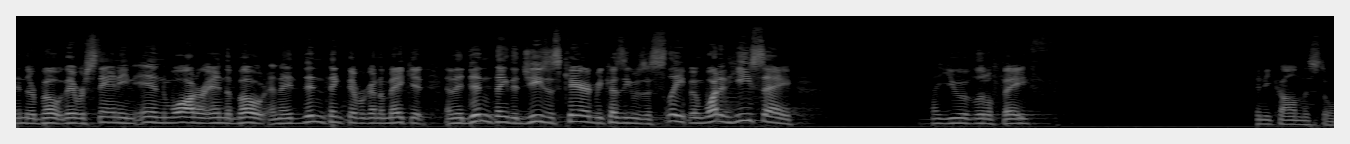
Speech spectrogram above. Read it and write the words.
in their boat. They were standing in water in the boat, and they didn't think they were going to make it, and they didn't think that Jesus cared because he was asleep. And what did he say? You of little faith. And he calmed the storm.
